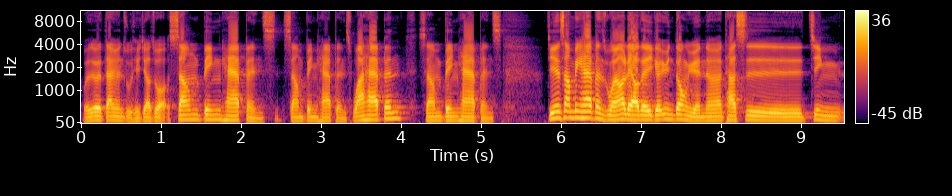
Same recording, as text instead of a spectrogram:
我这个单元主题叫做 something happens，something happens，what happened？something happens。今天 something happens，我要聊的一个运动员呢，他是近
